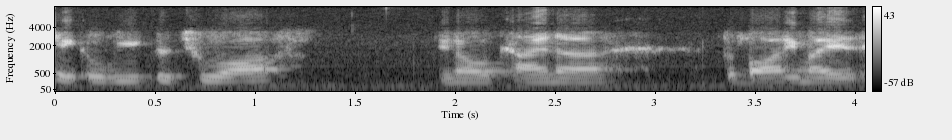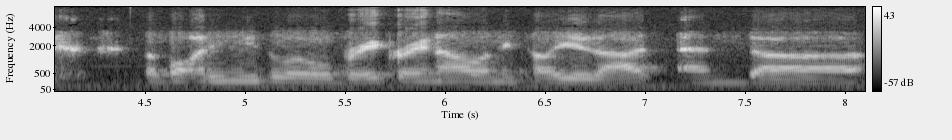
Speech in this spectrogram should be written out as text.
take a week or two off. You know, kind of the body might the body needs a little break right now. Let me tell you that. And uh,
